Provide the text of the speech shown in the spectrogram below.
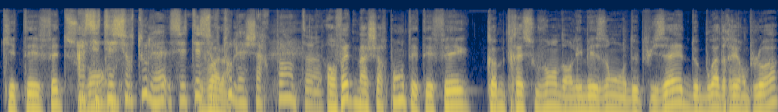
qui était faite ah, souvent. Ah, c'était surtout la, c'était surtout la charpente. En fait, ma charpente était faite comme très souvent dans les maisons de Puisette, de bois de réemploi.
